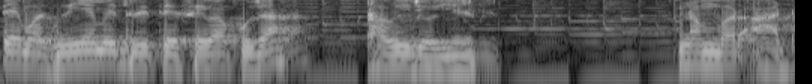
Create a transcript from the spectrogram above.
તેમજ નિયમિત રીતે સેવા પૂજા થવી જોઈએ. નંબર આઠ.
